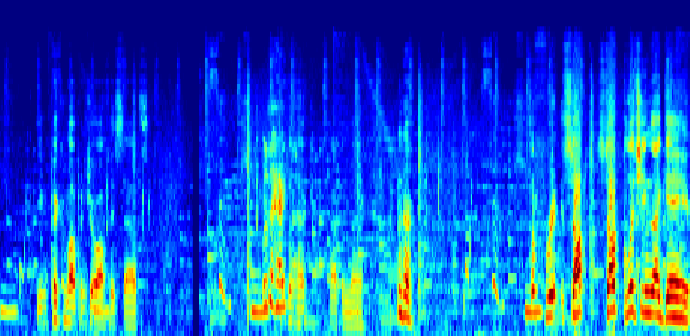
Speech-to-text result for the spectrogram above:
You can pick him up and show off his stats. What the heck? What the heck happened there? Stop, fri- stop, stop glitching that game.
